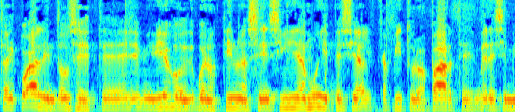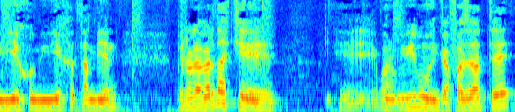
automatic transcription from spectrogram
Tal cual, entonces este, mi viejo, bueno, tiene una sensibilidad muy especial, capítulo aparte, merece mi viejo y mi vieja también, pero la verdad es que, eh, bueno, vivimos en Cafayate,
